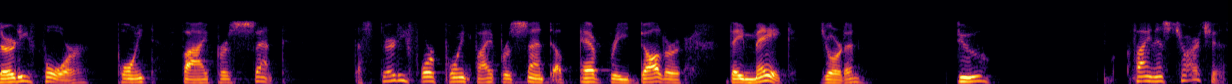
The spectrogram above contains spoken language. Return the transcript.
34.5 percent. That's 34.5 percent of every dollar they make, Jordan, to finance charges.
